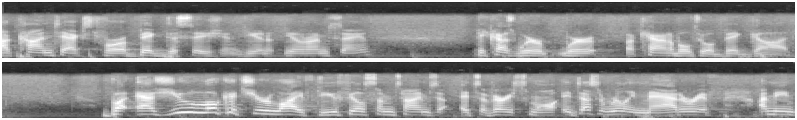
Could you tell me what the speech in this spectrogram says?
a context for a big decision. Do you know, you know what I'm saying? Because we're, we're accountable to a big God. But as you look at your life, do you feel sometimes it's a very small, it doesn't really matter if, I mean,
